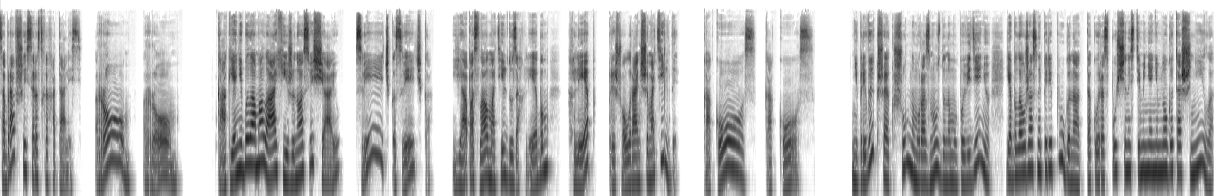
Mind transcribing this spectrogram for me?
Собравшиеся расхохотались. «Ром, ром!» «Как я не была мала, хижину освещаю. Свечка, свечка!» Я послал Матильду за хлебом. Хлеб пришел раньше Матильды. Кокос, кокос. Не привыкшая к шумному, разнузданному поведению, я была ужасно перепугана. От такой распущенности меня немного тошнило.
